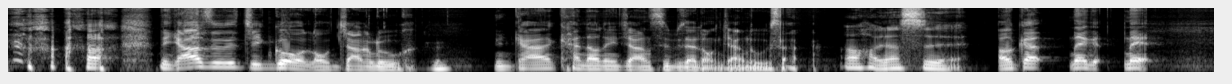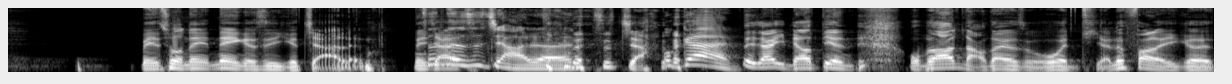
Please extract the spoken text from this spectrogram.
你刚刚是不是经过龙江路？你刚刚看到那张是不是在龙江路上？哦，好像是欸，哦，跟那个那没错，那那个是一个假人，那家真的是假 真人的，是假的我干，那家饮料店，我不知道他脑袋有什么问题啊，就放了一个，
